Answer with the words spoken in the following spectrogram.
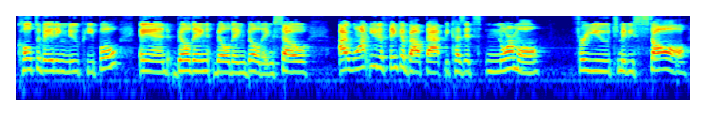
cultivating new people, and building, building, building. So I want you to think about that because it's normal for you to maybe stall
